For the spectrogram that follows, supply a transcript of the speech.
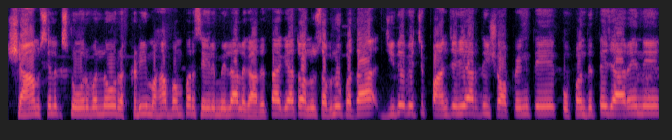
ਸ਼ਾਮ ਸਿਲਕ ਸਟੋਰ ਵੱਲੋਂ ਰੱਖੜੀ ਮਹਾ ਬੰਪਰ ਸੇਲ ਮੇਲਾ ਲਗਾ ਦਿੱਤਾ ਗਿਆ। ਤੁਹਾਨੂੰ ਸਭ ਨੂੰ ਪਤਾ, ਜਿਹਦੇ ਵਿੱਚ 5000 ਦੀ ਸ਼ਾਪਿੰਗ ਤੇ ਕੂਪਨ ਦਿੱਤੇ ਜਾ ਰਹੇ ਨੇ,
